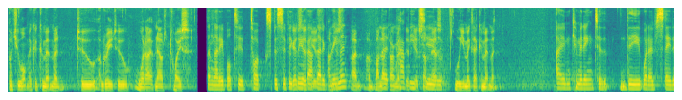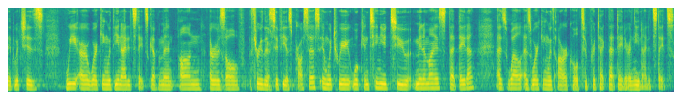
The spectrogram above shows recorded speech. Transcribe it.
But you won't make a commitment to agree to what I have now twice. I'm not able to talk specifically about that agreement. I'm, just, I'm, I'm not talking about CFIUS. I'm asking, will you make that commitment? I'm committing to the what I've stated, which is we are working with the United States government on a resolve through the okay. CFIUS process in which we will continue to minimize that data as well as working with Oracle to protect that data in the United States.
